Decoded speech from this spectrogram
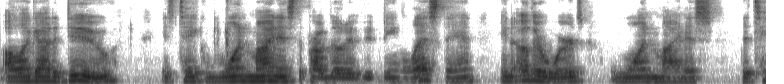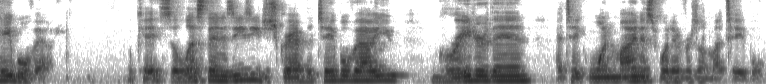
all I got to do is take 1 minus the probability of it being less than. In other words, 1 minus the table value. Okay, so less than is easy. Just grab the table value. Greater than, I take 1 minus whatever's on my table.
